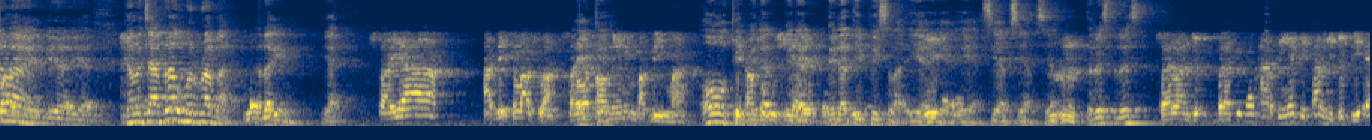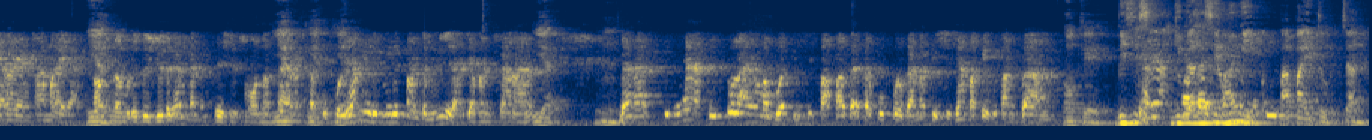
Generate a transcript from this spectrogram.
lain. iya, iya. Kalau Chandra umur berapa? Jadi- ini. Ya. Saya adik kelas lah, saya Oke. tahun ini 45. Oke, Kita beda, beda, ya. beda tipis lah. Iya, Iya. iya, iya. Siap, siap, siap. Mm-mm. Terus, terus. Saya lanjut, berarti kan artinya kita hidup di era yang sama ya. Iya. Tahun 97 itu kan kan krisis moneter, terpukul. iya. Ya mirip-mirip pandemi lah zaman sekarang. Iya. Hmm. Dan akhirnya itulah yang membuat bisnis papa saya terpukul karena bisnisnya pakai utang bank. Oke. Bisnisnya Ya, juga hasil bumi, papa itu, Chan.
